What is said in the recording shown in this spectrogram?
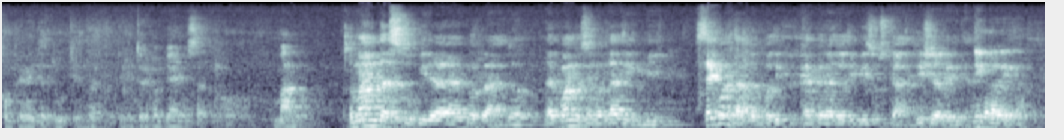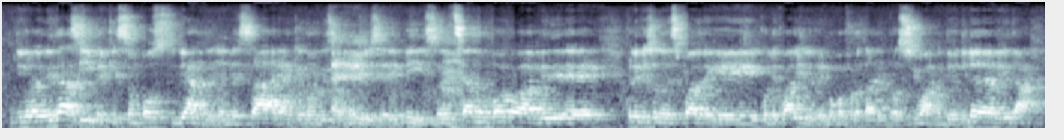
complimenti a tutti, il direttore Fabiani è stato un mago. Domanda stupida Corrado, da quando siamo andati in B, stai guardando un po' di più il campionato di B su Sky? Dici la verità? Dico la verità. Dico la verità sì perché sto un po' studiando gli avversari, anche noi che siamo eh, di Serie B, sto iniziando un po' a vedere quelle che sono le squadre che, con le quali ci dovremo confrontare il prossimo anno. Devo dire la verità,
